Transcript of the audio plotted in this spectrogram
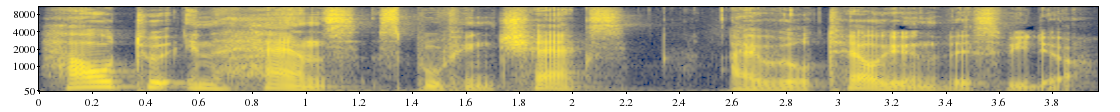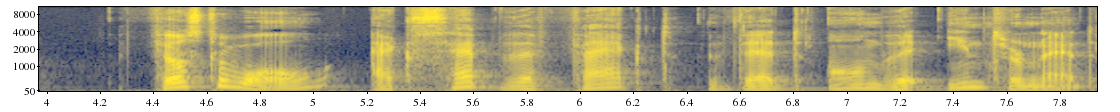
How to enhance spoofing checks, I will tell you in this video. First of all, accept the fact that on the internet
